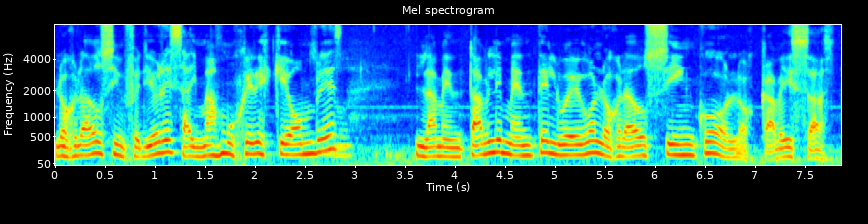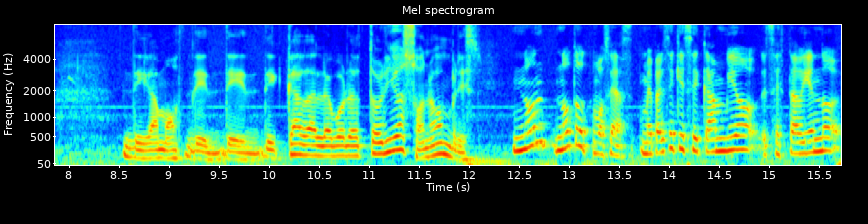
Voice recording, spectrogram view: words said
Los grados inferiores hay más mujeres que hombres lamentablemente luego en los grados 5, los cabezas, digamos, de, de, cada laboratorio son hombres. No, no o sea, me parece que ese cambio se está viendo.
